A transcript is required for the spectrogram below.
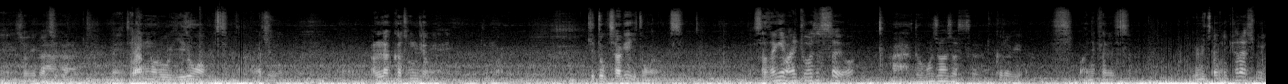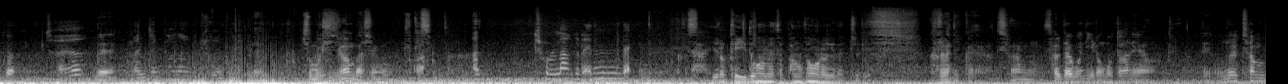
네, 저희가 지금 네, 대학로로 이동하고 있습니다. 아주 어, 안락한 환경에 정말 기똥차게 이동하고 있습니다. 네, 사장님 많이 좋아졌어요. 아 너무 좋아졌어요. 그러게요. 많이 편해졌어요. 유미장님 편하십니까? 저요? 네. 완전 편하고 좋은데 네. 주무시지만 마시면 좋겠습니다. 아 졸라 그랬는데 야, 이렇게 이동하면서 방송을 하게 될 줄이야. 그러니까요. 참 살다 보니 이런 것도 하네요. 네, 오늘 참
